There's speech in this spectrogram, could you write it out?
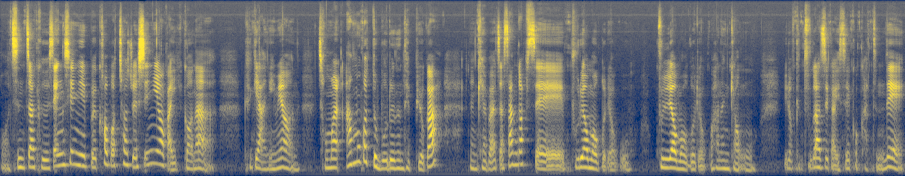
어, 진짜 그 생신입을 커버 쳐줄 시니어가 있거나 그게 아니면 정말 아무것도 모르는 대표가 그냥 개발자 싼값에 부려먹으려고 굴려먹으려고 하는 경우 이렇게 두 가지가 있을 것 같은데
